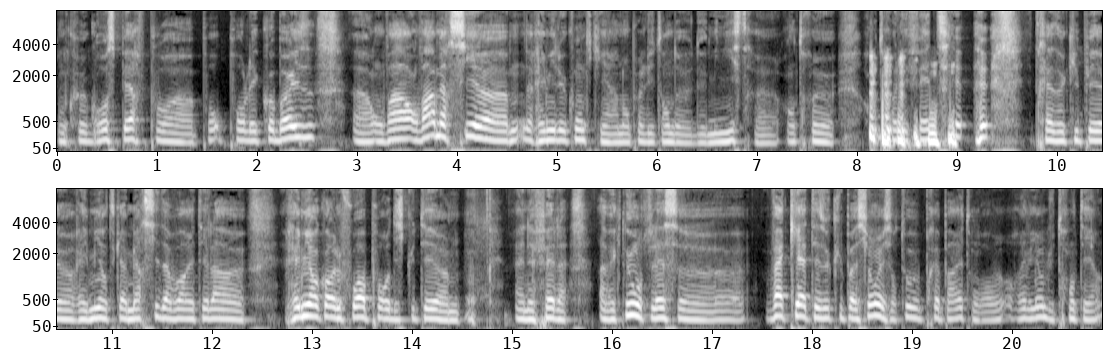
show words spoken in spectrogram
Donc euh, grosse perf pour, euh, pour, pour les Cowboys. Euh, on, va, on va remercier Rémi Lecomte qui a un emploi du temps de, de ministre entre, entre les fêtes. Très occupé Rémi. En tout cas, merci d'avoir été là. Rémi, encore une fois, pour discuter NFL avec nous. On te laisse vaquer à tes occupations et surtout préparer ton réveillon du 31.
